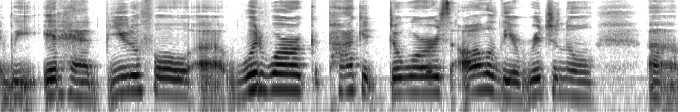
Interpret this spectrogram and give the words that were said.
we it had beautiful uh, woodwork, pocket doors, all of the original uh,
